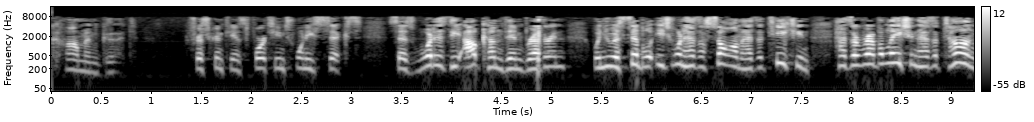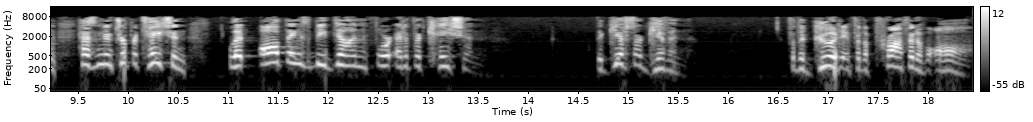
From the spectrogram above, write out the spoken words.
common good. 1 Corinthians 14:26 says, "What is the outcome then, brethren? When you assemble, each one has a psalm, has a teaching, has a revelation, has a tongue, has an interpretation. Let all things be done for edification." The gifts are given for the good and for the profit of all.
